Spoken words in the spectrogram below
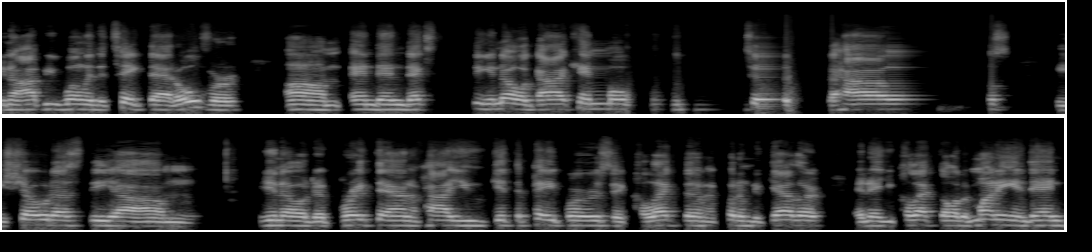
you know, I'd be willing to take that over um, and then next thing you know, a guy came over to the house. He showed us the, um, you know, the breakdown of how you get the papers and collect them and put them together. And then you collect all the money, and then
